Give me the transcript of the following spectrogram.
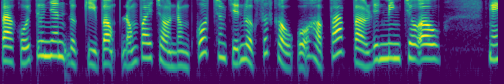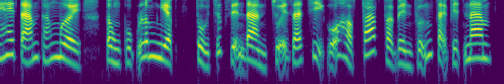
và khối tư nhân được kỳ vọng đóng vai trò nòng cốt trong chiến lược xuất khẩu gỗ hợp pháp vào Liên minh châu Âu. Ngày 28 tháng 10, Tổng cục Lâm nghiệp tổ chức diễn đàn chuỗi giá trị gỗ hợp pháp và bền vững tại Việt Nam –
